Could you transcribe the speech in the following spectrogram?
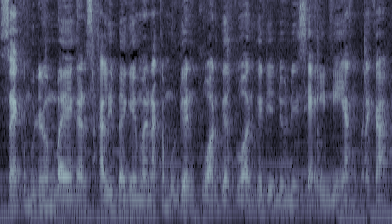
saya kemudian membayangkan sekali bagaimana kemudian keluarga-keluarga di Indonesia ini yang mereka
